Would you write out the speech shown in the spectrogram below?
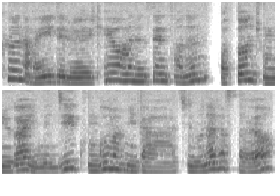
큰 아이들을 케어하는 센터는 어떤 종류가 있는지 궁금합니다. 질문하셨어요.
